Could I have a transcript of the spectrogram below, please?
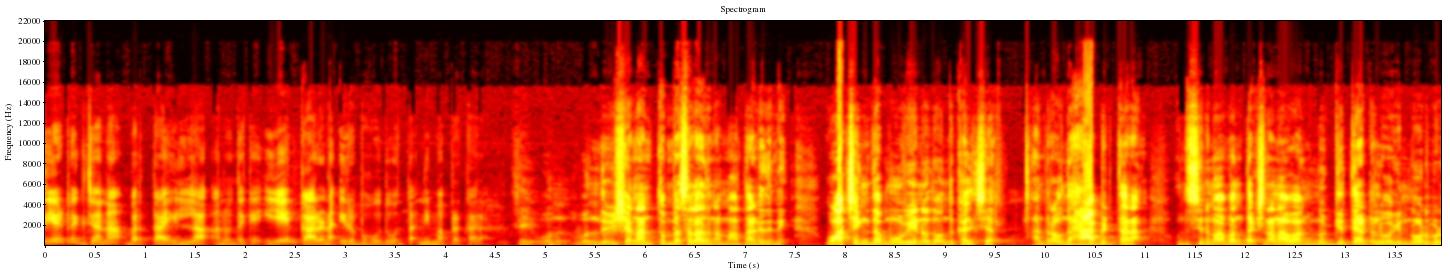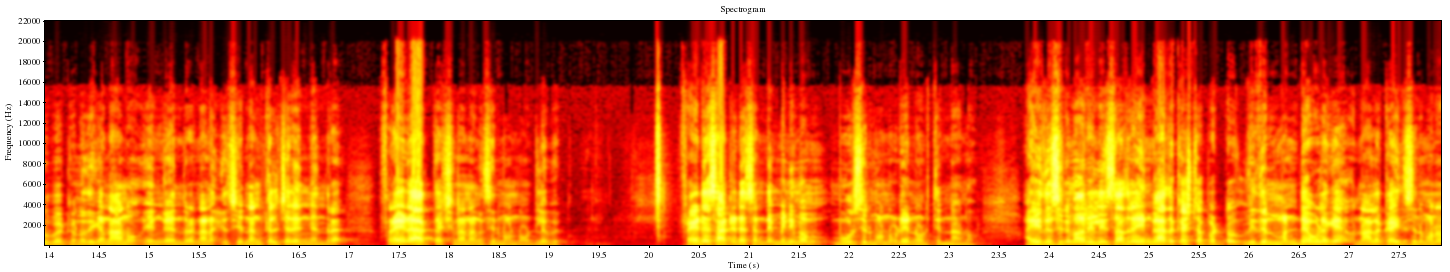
ಥಿಯೇಟ್ರಿಗೆ ಜನ ಬರ್ತಾ ಇಲ್ಲ ಅನ್ನೋದಕ್ಕೆ ಏನು ಕಾರಣ ಇರಬಹುದು ಅಂತ ನಿಮ್ಮ ಪ್ರಕಾರ? ಸಿ ಒಂದು ಒಂದು ವಿಷಯ ನಾನು ತುಂಬ ಸಲ ಅದನ್ನು ಮಾತಾಡಿದ್ದೀನಿ. ವಾಚಿಂಗ್ ದ ಮೂವಿ ಅನ್ನೋದು ಒಂದು ಕಲ್ಚರ್ ಅಂದರೆ ಒಂದು ಹ್ಯಾಬಿಟ್ ಥರ ಒಂದು ಸಿನಿಮಾ ಬಂದ ತಕ್ಷಣ ನಾವು ಹಂಗೆ ನುಗ್ಗಿ ಥಿಯೇಟ್ರಲ್ಲಿ ಹೋಗಿ ನೋಡಿಬಿಡ್ಬೇಕು ಅನ್ನೋದು. ಈಗ ನಾನು ಹೆಂಗೆ ಅಂದರೆ, ನನಗೆ ಸಿ ನನ್ನ ಕಲ್ಚರ್ ಹೆಂಗೆ ಅಂದರೆ ಫ್ರೈಡೇ ಆದ ತಕ್ಷಣ ನಾನು ಸಿನಿಮಾ ನೋಡಲೇಬೇಕು. ಫ್ರೈಡೇ ಸಾಟರ್ಡೆ ಸಂಡೇ ಮಿನಿಮಮ್ ಮೂರು ಸಿನಿಮಾ ನೋಡೇ ನೋಡ್ತೀನಿ ನಾನು. ಐದು ಸಿನಿಮಾ ರಿಲೀಸ್ ಆದರೆ ಹೆಂಗಾದ್ರೂ ಕಷ್ಟಪಟ್ಟು ವಿದಿನ್ ಮಂಡೇ ಒಳಗೆ ನಾಲ್ಕೈದು ಸಿನಿಮಾನೂ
